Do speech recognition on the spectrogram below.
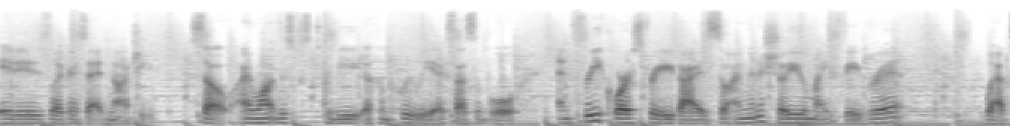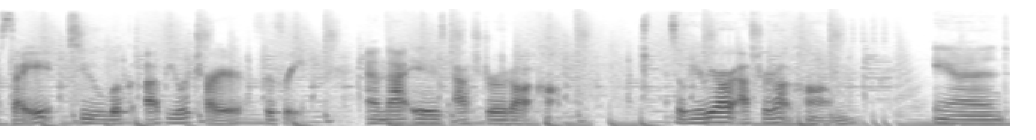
it is, like I said, not cheap. So I want this to be a completely accessible and free course for you guys. So I'm gonna show you my favorite website to look up your chart for free, and that is astro.com. So here we are, astro.com, and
